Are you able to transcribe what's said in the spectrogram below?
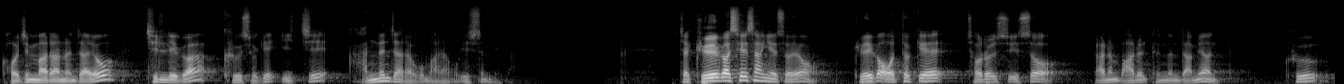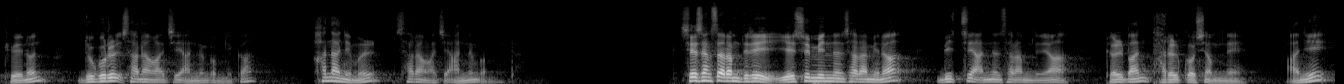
거짓말하는 자요. 진리가 그 속에 있지 않는 자라고 말하고 있습니다. 자, 교회가 세상에서요, 교회가 어떻게 저럴 수 있어? 라는 말을 듣는다면 그 교회는 누구를 사랑하지 않는 겁니까? 하나님을 사랑하지 않는 겁니다. 세상 사람들이 예수 믿는 사람이나 믿지 않는 사람들이나 별반 다를 것이 없네. 아니,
